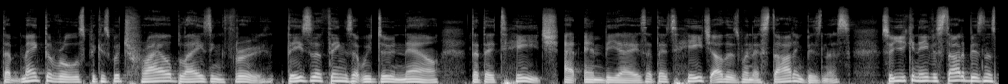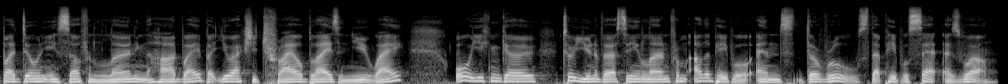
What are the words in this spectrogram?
that make the rules because we're trailblazing through. These are the things that we do now that they teach at MBAs, that they teach others when they're starting business. So you can either start a business by doing it yourself and learning the hard way, but you actually trailblaze a new way, or you can go to a university and learn from other people and the rules that people set as well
